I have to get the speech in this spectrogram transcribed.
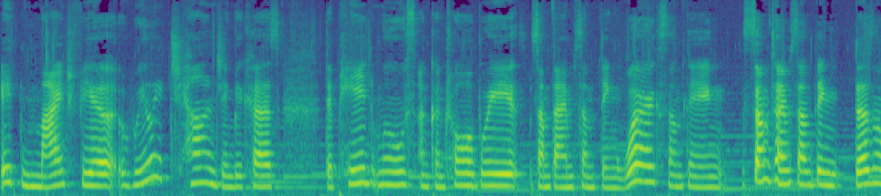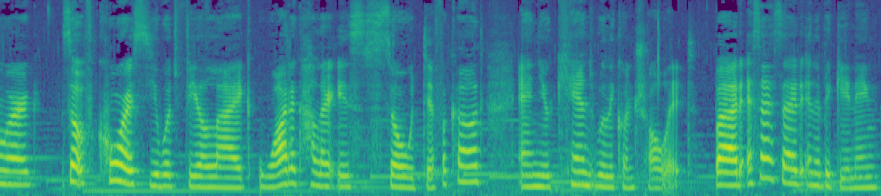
it might feel really challenging because the paint moves uncontrollably. Sometimes something works, something sometimes something doesn't work. So of course you would feel like watercolor is so difficult and you can't really control it. But as I said in the beginning,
